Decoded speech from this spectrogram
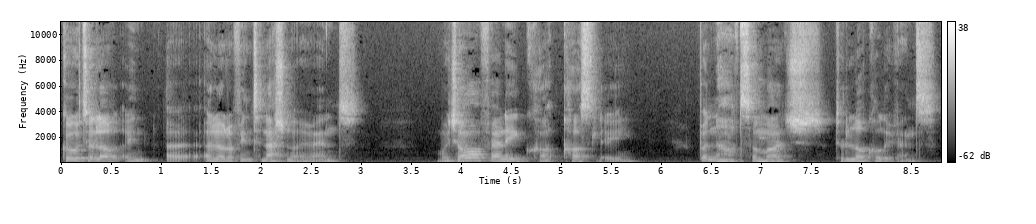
go to a lot in, uh, a lot of international events, which are fairly co- costly, but not so much to local events.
